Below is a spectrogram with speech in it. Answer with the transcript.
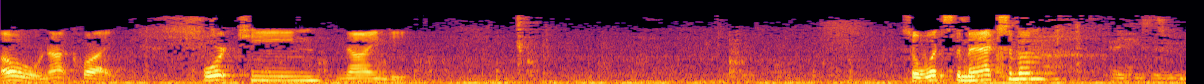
Oh, not quite. 1490. So what's the maximum? Case two.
